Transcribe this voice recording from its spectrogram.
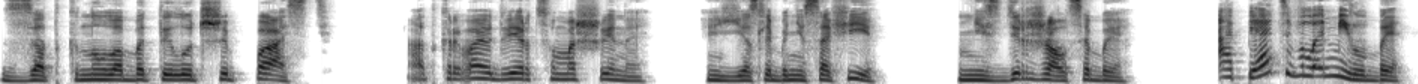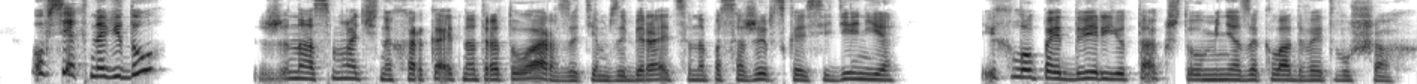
«Заткнула бы ты лучше пасть!» Открываю дверцу машины. Если бы не Софи, не сдержался бы. «Опять вломил бы? У всех на виду?» Жена смачно харкает на тротуар, затем забирается на пассажирское сиденье и хлопает дверью так, что у меня закладывает в ушах.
